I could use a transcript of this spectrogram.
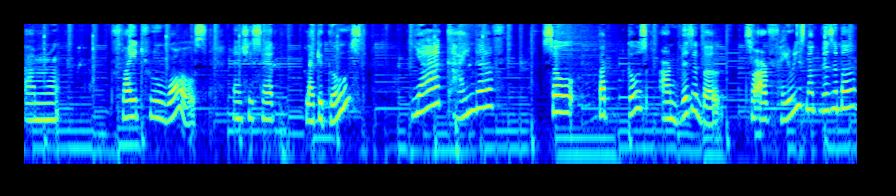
um, fly through walls. And she said, like a ghost? Yeah, kind of. So, but ghosts aren't visible. So are fairies not visible?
